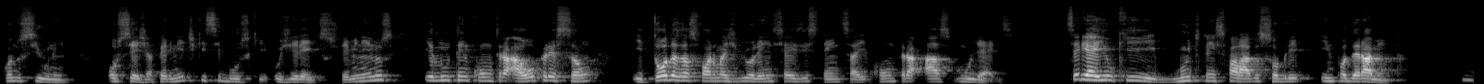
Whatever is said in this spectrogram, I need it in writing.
quando se unem, ou seja, permite que se busque os direitos femininos e lutem contra a opressão e todas as formas de violência existentes aí contra as mulheres. Seria aí o que muito tem se falado sobre empoderamento. Uhum.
